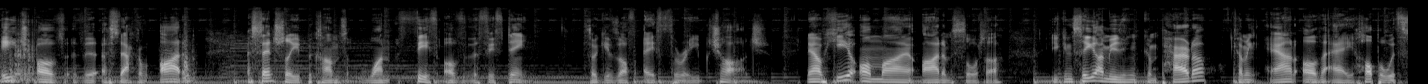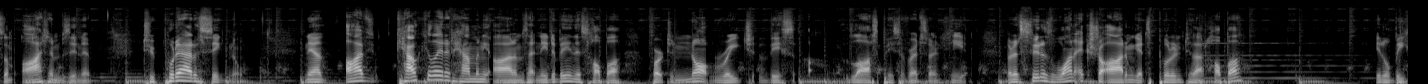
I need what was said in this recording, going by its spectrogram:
each of the a stack of item essentially becomes one fifth of the 15. So it gives off a 3 charge. Now here on my item sorter, you can see I'm using a comparator coming out of a hopper with some items in it to put out a signal. Now I've calculated how many items that need to be in this hopper for it to not reach this last piece of redstone here. But as soon as one extra item gets put into that hopper, it'll be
